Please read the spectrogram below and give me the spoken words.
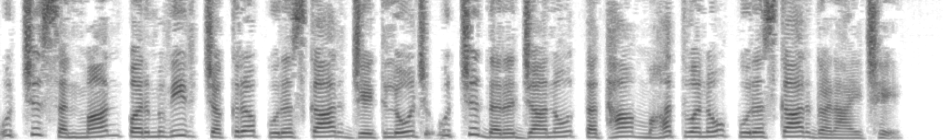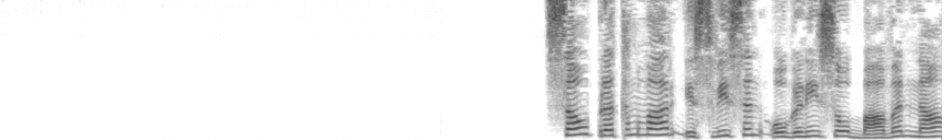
ઉચ્ચ સન્માન પરમવીર ચક્ર પુરસ્કાર જેટલો જ ઉચ્ચ દરજ્જાનો તથા મહત્વનો પુરસ્કાર ગણાય છે. સૌ પ્રથમવાર ઈસવીસન ઓગણીસો બાવનના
